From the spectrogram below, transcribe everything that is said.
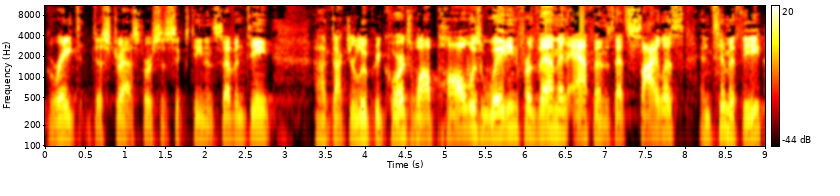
great distress, verses 16 and 17. Uh, Dr. Luke records, while Paul was waiting for them in Athens, that's Silas and Timothy,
